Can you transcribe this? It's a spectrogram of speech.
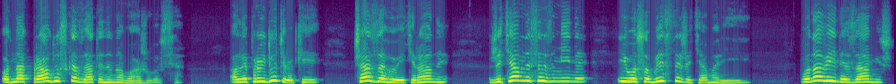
однак правду сказати не наважувався. Але пройдуть роки, час загоїть рани, життя внесе зміни і в особисте життя Марії. Вона вийде заміж,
